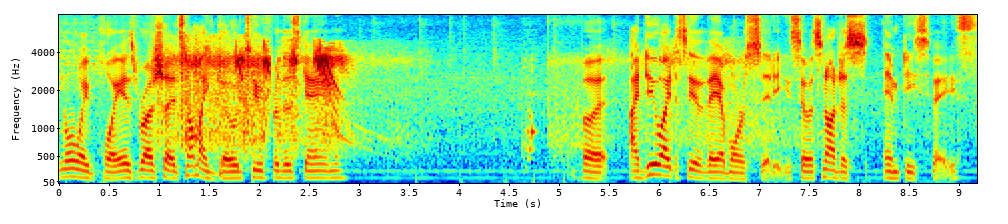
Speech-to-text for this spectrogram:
normally play as Russia. It's not my go-to for this game. But I do like to see that they have more cities, so it's not just empty space.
